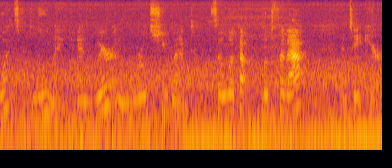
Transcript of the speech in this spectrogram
what's blooming and where in the world she went. So look up, look for that and take care.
